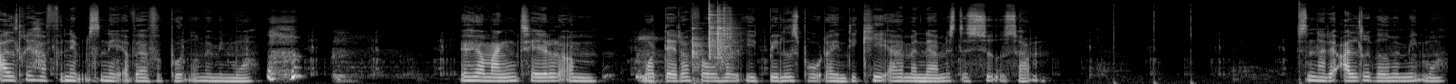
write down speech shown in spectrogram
Aldrig haft fornemmelsen af at være forbundet med min mor. Jeg hører mange tale om mor-datter-forhold i et billedsprog, der indikerer, at man nærmest er syet sammen. Sådan har det aldrig været med min mor.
